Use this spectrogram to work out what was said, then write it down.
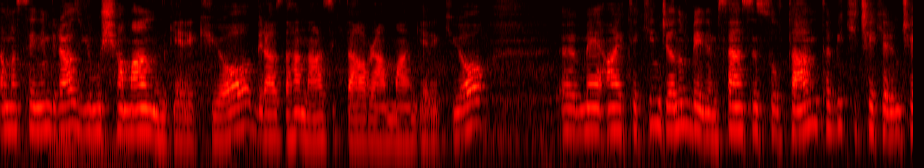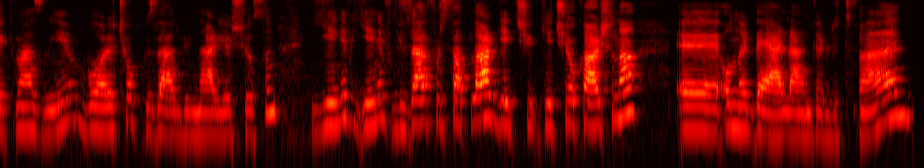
ama senin biraz yumuşaman gerekiyor. Biraz daha nazik davranman gerekiyor. Ee, M. Aytekin canım benim sensin sultan. Tabii ki çekerim çekmez miyim? Bu ara çok güzel günler yaşıyorsun. Yeni yeni güzel fırsatlar geç, geçiyor karşına. Ee, onları değerlendir lütfen.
